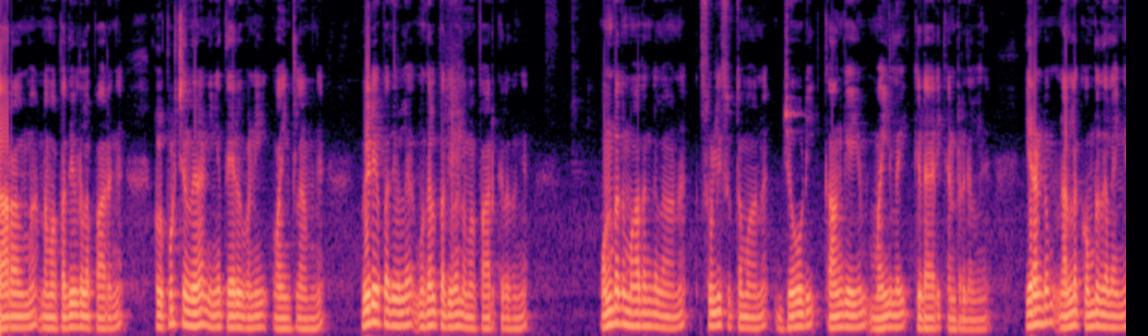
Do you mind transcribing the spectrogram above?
தாராளமாக நம்ம பதிவுகளை பாருங்கள் உங்களுக்கு பிடிச்சிருந்ததுன்னா நீங்கள் தேர்வு பண்ணி வாங்கிக்கலாமுங்க. வீடியோ பதிவில் முதல் பதிவை நம்ம பார்க்குறதுங்க. ஒன்பது மாதங்களான சுழி சுத்தமான ஜோடி காங்கேயம் மயிலை கிடாரி கன்றுகள்ங்க. இரண்டும் நல்ல கொம்பு தலைங்க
